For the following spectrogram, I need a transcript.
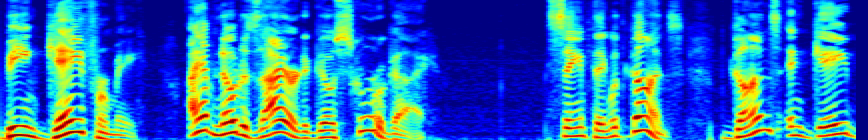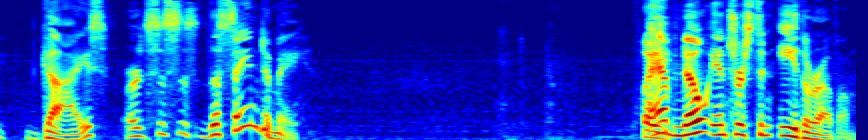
being gay for me. I have no desire to go screw a guy. Same thing with guns. Guns and gay guys are the same to me. I have no interest in either of them.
